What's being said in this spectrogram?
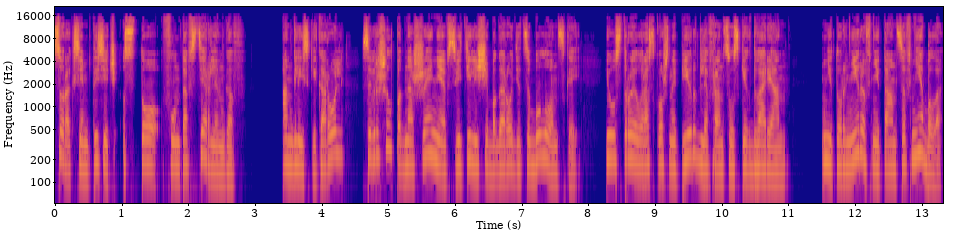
47 100 фунтов стерлингов. Английский король совершил подношение в святилище Богородицы Булонской и устроил роскошный пир для французских дворян. Ни турниров, ни танцев не было,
